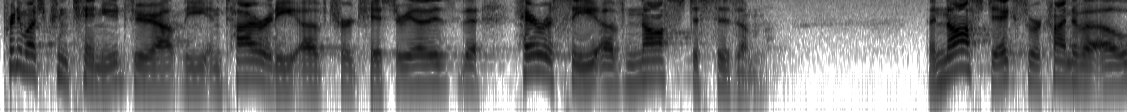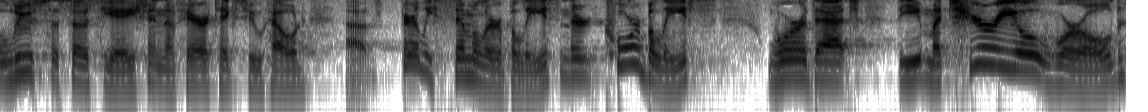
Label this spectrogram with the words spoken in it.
pretty much continued throughout the entirety of church history. That is the heresy of Gnosticism. The Gnostics were kind of a, a loose association of heretics who held uh, fairly similar beliefs, and their core beliefs were that the material world,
